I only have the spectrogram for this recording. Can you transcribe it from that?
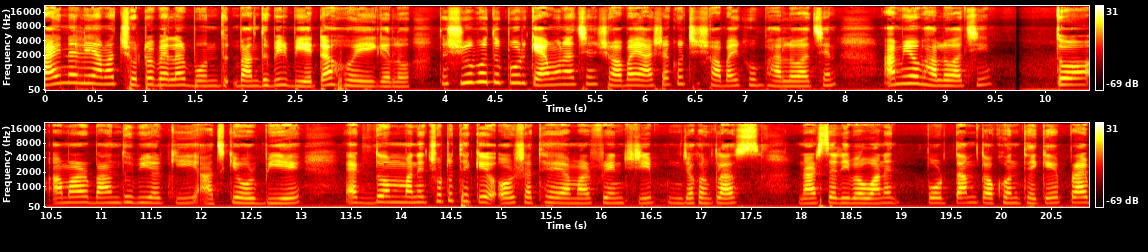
ফাইনালি আমার ছোটোবেলার বন্ধু বান্ধবীর বিয়েটা হয়ে গেল। তো শুভ দুপুর, কেমন আছেন সবাই? আশা করছি সবাই খুব ভালো আছেন। আমিও ভালো আছি। তো আমার বান্ধবী আর কি, আজকে ওর বিয়ে। একদম মানে ছোট থেকে ওর সাথে আমার ফ্রেন্ডশিপ যখন ক্লাস নার্সারি বা ওয়ানে পড়তাম তখন থেকে। প্রায়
